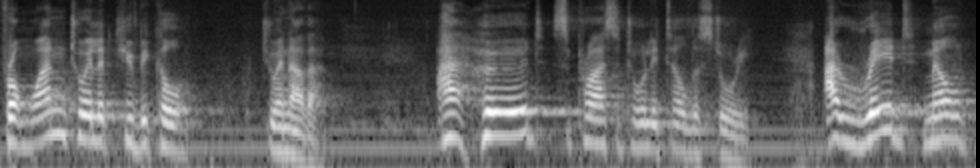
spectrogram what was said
from one toilet cubicle to another. I heard Surprise Sithole tell the story. I read Mel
